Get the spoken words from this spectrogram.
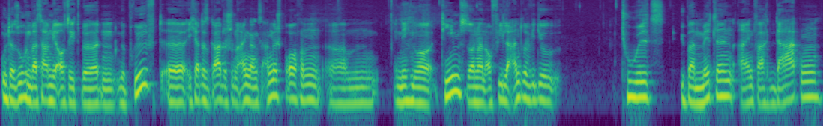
untersuchen, was haben die Aufsichtsbehörden geprüft. Äh, ich hatte es gerade schon eingangs angesprochen, ähm, nicht nur Teams, sondern auch viele andere Videotools übermitteln einfach Daten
